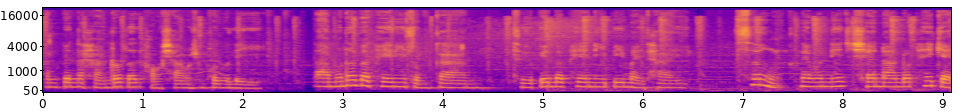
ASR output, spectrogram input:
อันเป็นอาหารรสเลิศของชาวชุมพลบุรี ตามมาด้วยประเพณีสงกราร ถือเป็นประเพณีปีใหม่ไทย ซึ่งในวันนี้จะใช้น้ำลดให้แก่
